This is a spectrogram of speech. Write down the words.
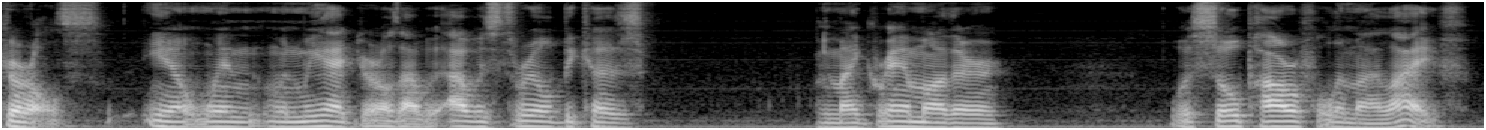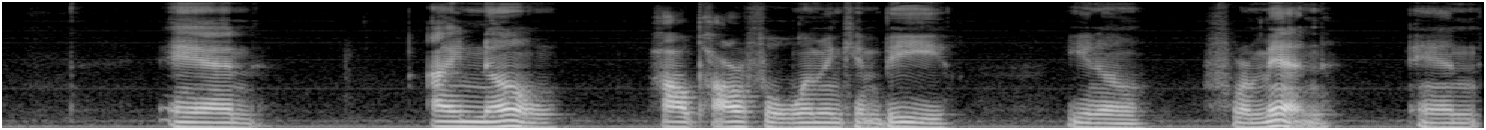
girls. You know, when when we had girls, I, w- I was thrilled because my grandmother was so powerful in my life. And I know how powerful women can be, you know, for men and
